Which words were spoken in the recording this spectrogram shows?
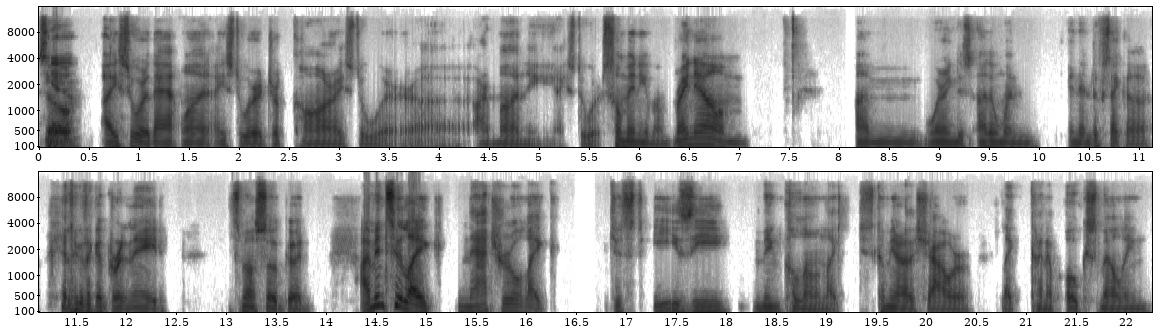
So Yeah. I used to wear that one. I used to wear Drakkar. I used to wear uh, Armani. I used to wear so many of them. Right now, I'm I'm wearing this other one, and it looks like a it looks like a grenade. It smells so good. I'm into like natural, like just easy mint cologne, like just coming out of the shower, like kind of oak smelling.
